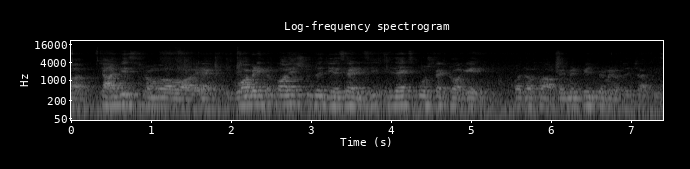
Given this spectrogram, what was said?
uh, charges from uh, Goa Medical College to the GSIDC is ex post facto again for the uh, payment bill payment of the charges.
